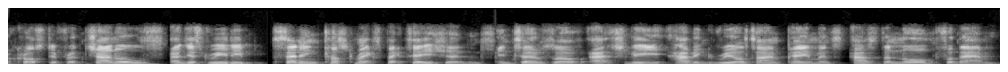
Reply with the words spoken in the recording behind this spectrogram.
across different channels and just really setting customer expectations in terms of actually having real-time payments as the norm for them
